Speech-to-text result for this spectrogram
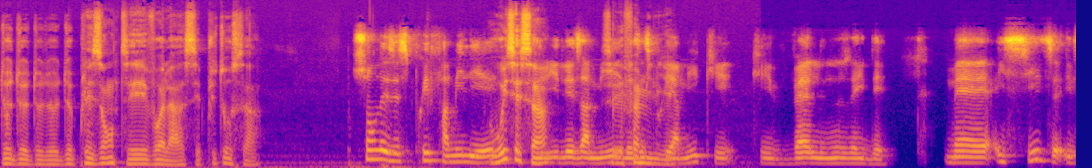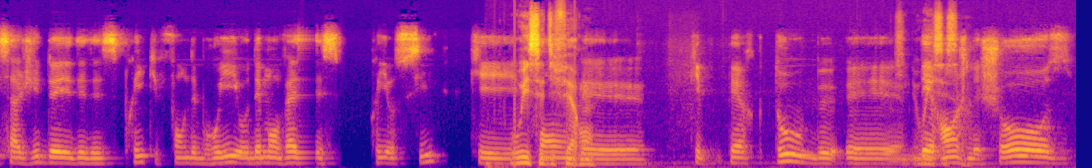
de, de, de, de plaisanter. Voilà, c'est plutôt ça sont les esprits familiers. Oui, c'est ça. Les amis, les, esprits amis qui, qui veulent nous aider. Mais ici, il s'agit des, des, esprits qui font des bruits ou des mauvais esprits aussi. Qui oui, c'est différent. qui perturbent et dérangent les choses,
